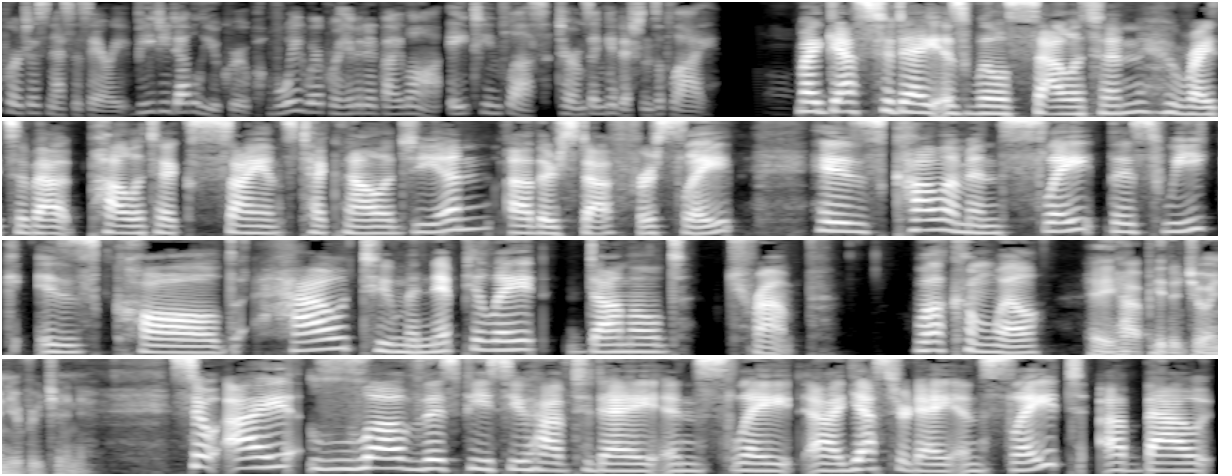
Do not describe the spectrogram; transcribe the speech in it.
No purchase necessary. VGW Group. Void where prohibited by law. 18 plus. Terms and conditions apply. My guest today is Will Saletan, who writes about politics, science, technology, and other stuff for Slate. His column in Slate this week is called How to Manipulate Donald Trump. Welcome, Will. Hey, happy to join you, Virginia. So I love this piece you have today in Slate, uh, yesterday in Slate about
